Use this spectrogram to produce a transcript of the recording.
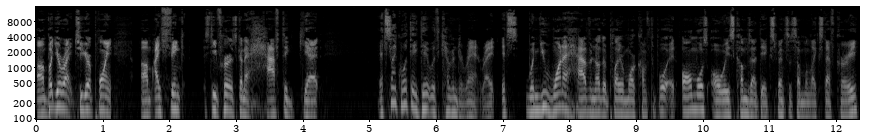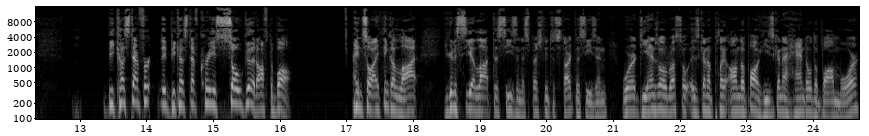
Um, but you're right. To your point, um, I think Steve Kerr is going to have to get. it's like what they did with Kevin Durant, right? It's when you want to have another player more comfortable, it almost always comes at the expense of someone like Steph Curry, because Steph because Steph Curry is so good off the ball, and so I think a lot you're going to see a lot this season, especially to start the season, where D'Angelo Russell is going to play on the ball. He's going to handle the ball more,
